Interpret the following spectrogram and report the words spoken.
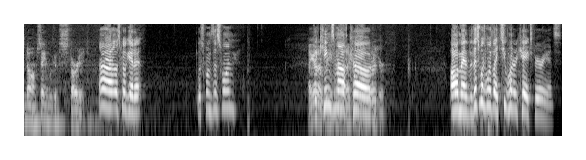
No, I'm saying we could start it. All right, let's go get it. Which one's this one? I got The a Kingsmouth that I can Code. Oh man, but this one's worth like 200k experience.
